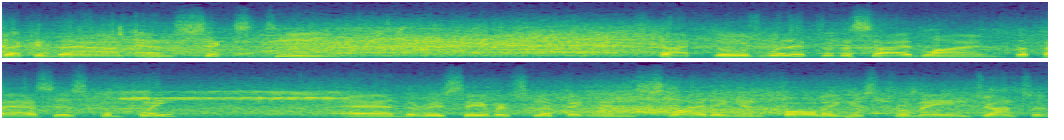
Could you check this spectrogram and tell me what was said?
Second down and 16. Scott goes with it to the sidelines. The pass is complete, and the receiver slipping and sliding and falling is Trumaine Johnson.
